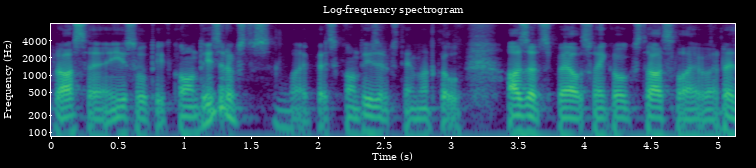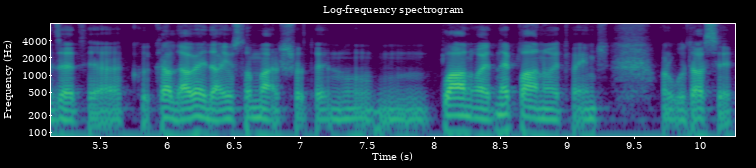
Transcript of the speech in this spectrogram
prasa iesūtīt konta izrakstus, lai pēc konta izrakstiem atkal azartspēles vai kaut kas tāds, lai varētu redzēt, jā, kādā veidā jūs tomēr šo te, nu, plānojat, neplānojat, vai jums varbūt tas ir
